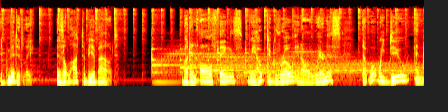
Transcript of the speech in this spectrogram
admittedly, is a lot to be about. But in all things, we hope to grow in our awareness that what we do and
